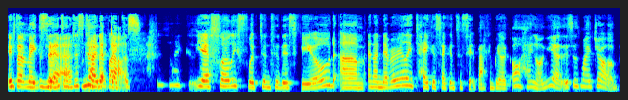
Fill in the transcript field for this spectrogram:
if that makes sense. Yeah, I'm just no, kind that of like, does. Like, yeah, slowly slipped into this field. Um, and I never really take a second to sit back and be like, oh, hang on, yeah, this is my job.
